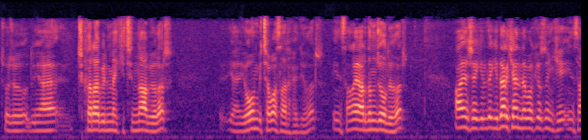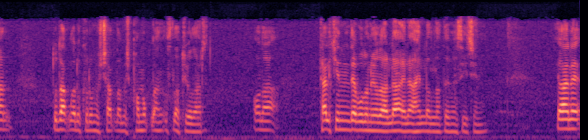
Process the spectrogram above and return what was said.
çocuğu dünyaya çıkarabilmek için ne yapıyorlar? Yani yoğun bir çaba sarf ediyorlar. İnsana yardımcı oluyorlar. Aynı şekilde giderken de bakıyorsun ki insan dudakları kurumuş, çatlamış, pamukla ıslatıyorlar. Ona telkininde bulunuyorlar la ilahe illallah demesi için. Yani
